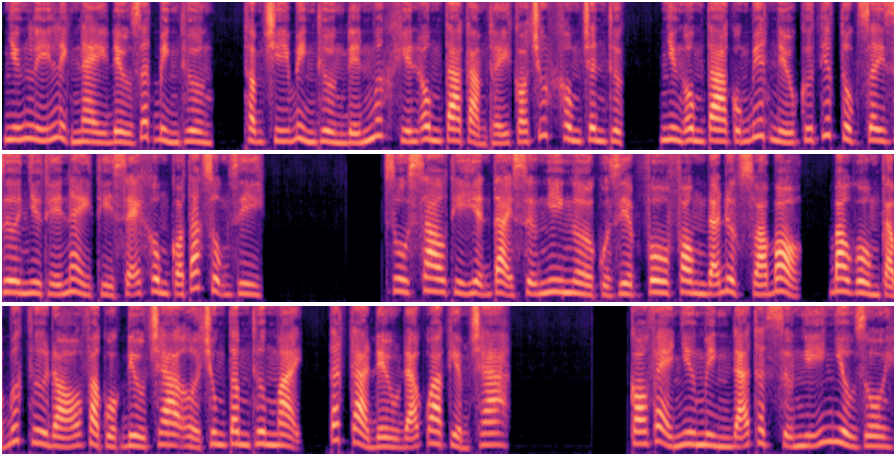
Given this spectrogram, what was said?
Những lý lịch này đều rất bình thường, thậm chí bình thường đến mức khiến ông ta cảm thấy có chút không chân thực, nhưng ông ta cũng biết nếu cứ tiếp tục dây dưa như thế này thì sẽ không có tác dụng gì. Dù sao thì hiện tại sự nghi ngờ của Diệp Vô Phong đã được xóa bỏ, bao gồm cả bức thư đó và cuộc điều tra ở trung tâm thương mại, tất cả đều đã qua kiểm tra. Có vẻ như mình đã thật sự nghĩ nhiều rồi.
